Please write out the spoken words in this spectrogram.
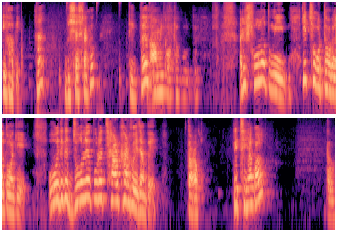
এভাবে। হ্যাঁ? বিশ্বাস রাখো। দেখবে? আমি কথা বলতে। আরে শোনো তুমি কিচ্ছু করতে হবে না তোমাকে। ওইদিকে জ্বলে পুরো ছাড়খাড় হয়ে যাবে। দাঁড়াও। দিচ্ছি হ্যাঁ কল দাও।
